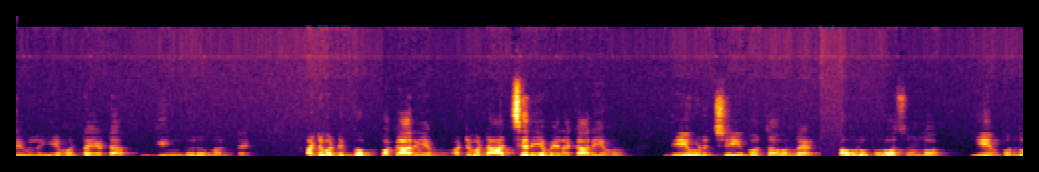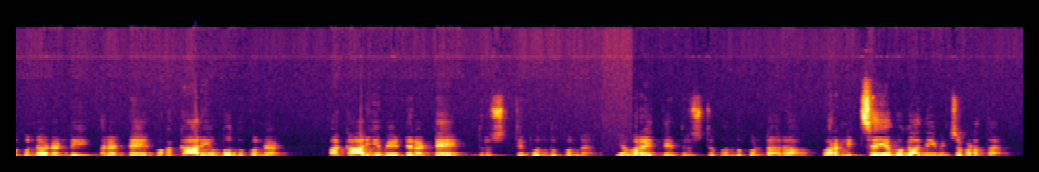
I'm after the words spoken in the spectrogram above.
చెవులు ఏమంటాయట? గింగురమంటాయి అటువంటి గొప్ప కార్యము అటువంటి ఆశ్చర్యమైన కార్యము దేవుడు చేయబోతూ ఉన్నాడు. పౌలు ఉపవాసంలో ఏం పొందుకున్నాడండి అని అంటే ఒక కార్యం పొందుకున్నాడు. ఆ కార్యం ఏంటంటే దృష్టి పొందుకున్నాడు. ఎవరైతే దృష్టి పొందుకుంటారో వారు నిశ్చయముగా దీవించబడతారు.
